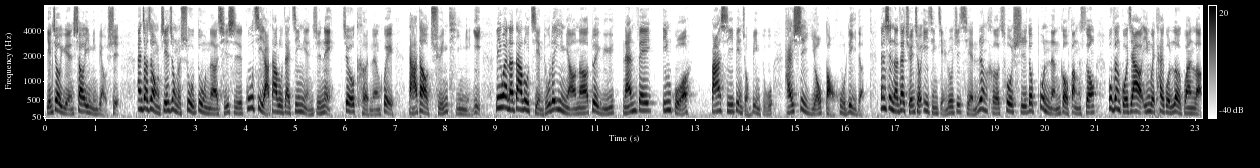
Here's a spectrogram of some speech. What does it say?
研究员邵一鸣表示，按照这种接种的速度呢，其实估计啊，大陆在今年之内就有可能会达到群体免疫。另外呢，大陆减毒的疫苗呢，对于南非、英国、巴西变种病毒还是有保护力的。但是呢，在全球疫情减弱之前，任何措施都不能够放松。部分国家啊，因为太过乐观了，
